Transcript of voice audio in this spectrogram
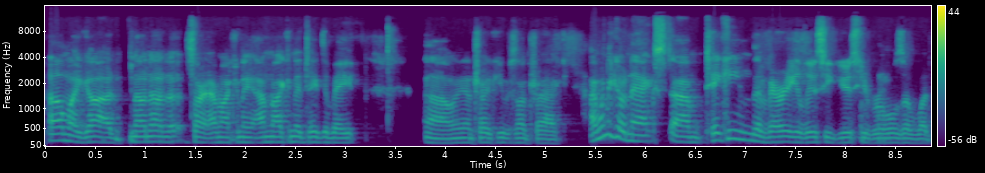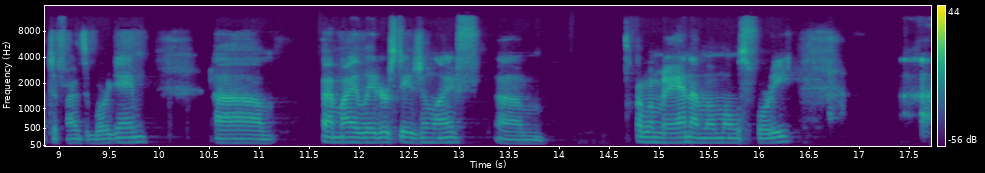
oh my God! No, no, no. Sorry, I'm not gonna. I'm not gonna take debate. Uh, we're gonna try to keep us on track. I'm gonna go next. Um, taking the very loosey goosey rules of what defines a board game. Um, at my later stage in life, um, I'm a man. I'm almost forty. I,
